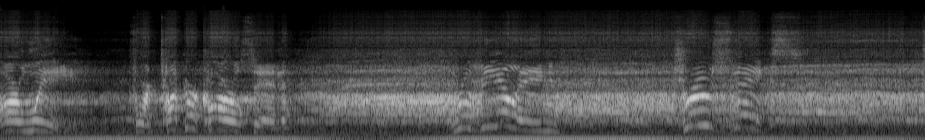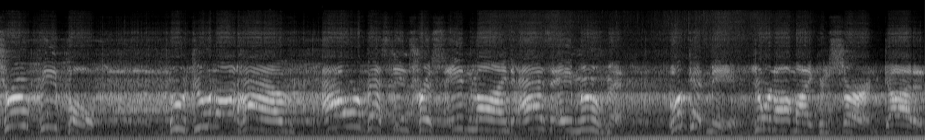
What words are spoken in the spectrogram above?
are we for Tucker Carlson revealing true snakes, true people who do not have our best interests in mind as a movement. Look at me. You're not my concern. Got it.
